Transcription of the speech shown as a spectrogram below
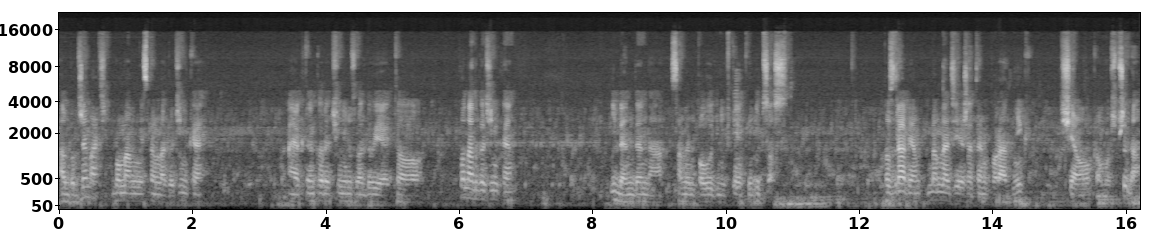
albo drzemać, bo mam niespełna godzinkę. a jak ten korecin rozładuję, to ponad godzinkę i będę na samym południu w pięknym Ipsos. Pozdrawiam, mam nadzieję, że ten poradnik się komuś przyda.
